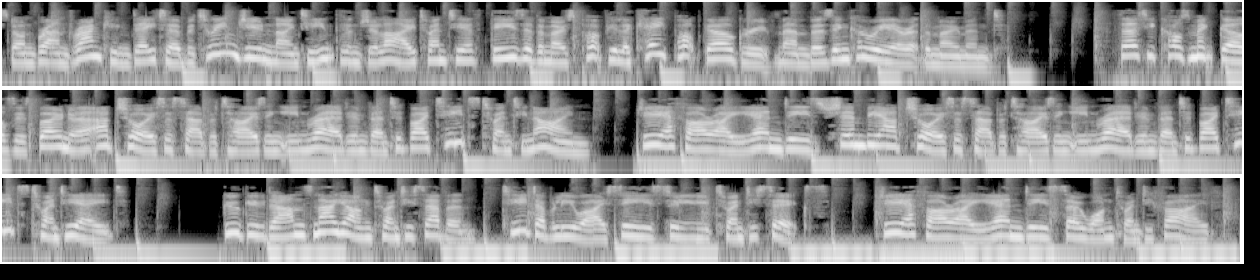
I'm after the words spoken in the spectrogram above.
based on brand ranking data between June 19 and July 20. These are the most popular K-pop girl group members in Korea at the moment. 30 Cosmic Girls is Bona ad choice as advertising in red invented by Teats 29. GFRIEND's SinB ad choice as advertising in red invented by Teats 28. Gugudan's Young 27. TWICE's Tzuyu 26. GFRIEND's So 125.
